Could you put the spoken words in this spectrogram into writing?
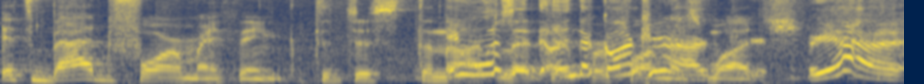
it's bad form, I think, to just to It not wasn't let in the performance contract. watch. Yeah,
